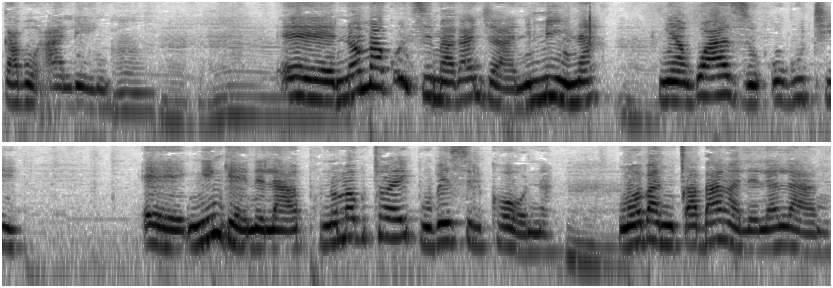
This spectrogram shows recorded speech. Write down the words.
ka bohaleng eh noma kunzima kanjani mina ngiyakwazi ukuthi eh ngingene lapho noma kuthiwa ibhube silikhona ngoba ngicabanga lelalanga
